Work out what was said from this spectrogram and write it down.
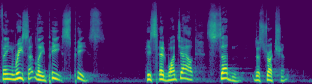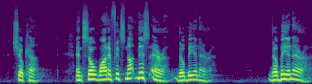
thing recently peace, peace. He said, Watch out, sudden destruction shall come. And so, what if it's not this era? There'll be an era. There'll be an era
